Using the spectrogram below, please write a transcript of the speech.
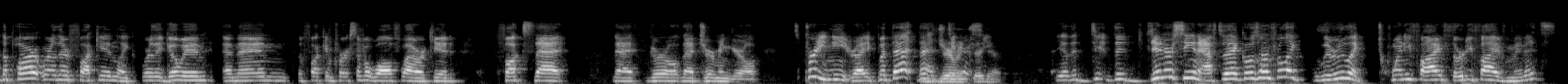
the part where they're fucking like where they go in and then the fucking perks of a wallflower kid fucks that that girl, that German girl. It's pretty neat, right? But that that German dinner scene, yeah. yeah, the di- the dinner scene after that goes on for like literally like 25, 35 minutes.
